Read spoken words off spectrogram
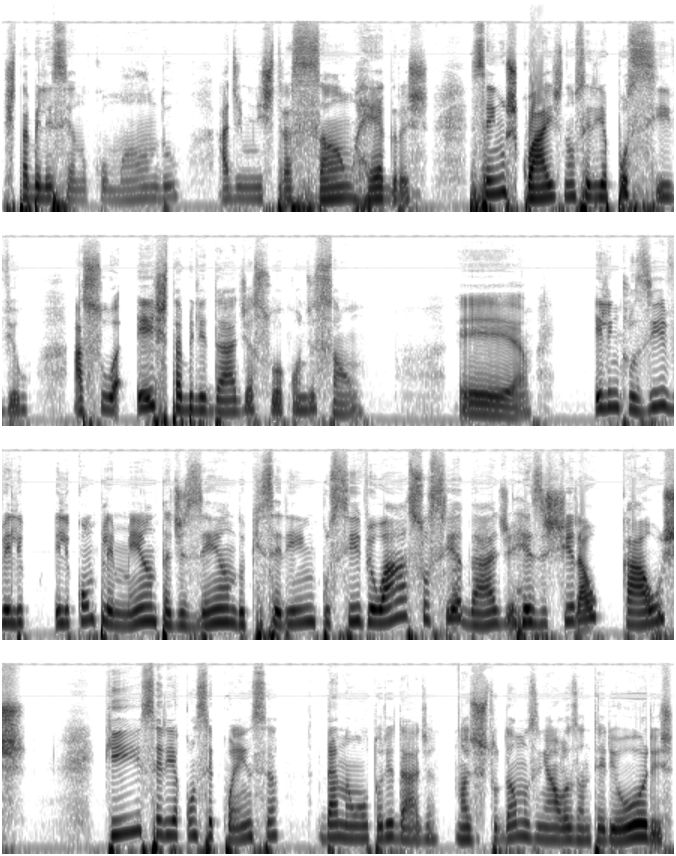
estabelecendo comando, administração, regras, sem os quais não seria possível a sua estabilidade e a sua condição. É, ele, inclusive, ele, ele complementa dizendo que seria impossível à sociedade resistir ao caos que seria consequência da não autoridade. Nós estudamos em aulas anteriores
